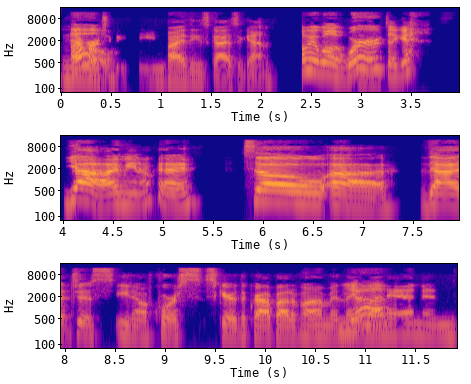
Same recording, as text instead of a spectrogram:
never to Oh. be seen by these guys again. Okay, well it worked, I guess. Yeah, I mean, okay. So uh that just, you know, of course, scared the crap out of them and they Yeah. went in and,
